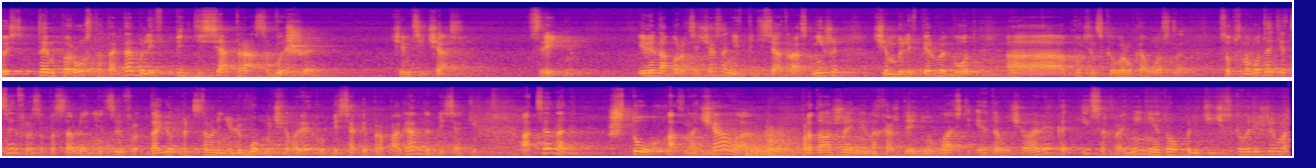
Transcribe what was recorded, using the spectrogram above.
То есть темпы роста тогда были в 50 раз выше, чем сейчас в среднем. Или наоборот, сейчас они в 50 раз ниже, чем были в первый год а, путинского руководства. Собственно, вот эти цифры, сопоставление цифр, дает представление любому человеку, без всякой пропаганды, без всяких оценок, что означало продолжение нахождения у власти этого человека и сохранение этого политического режима,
